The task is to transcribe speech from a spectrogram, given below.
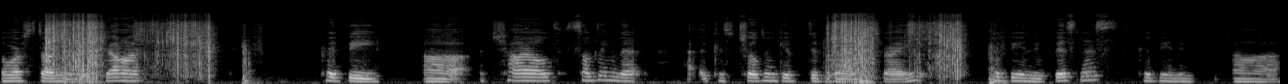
Or starting a new job. Could be uh, a child, something that, because children give dividends, right? Could be a new business. Could be a new, uh,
